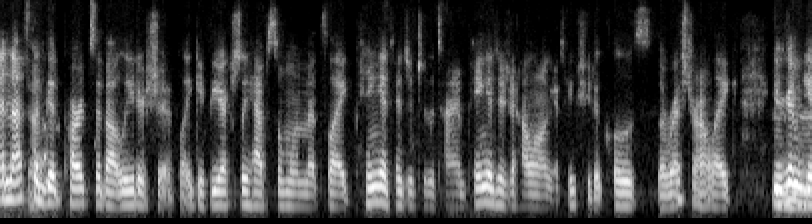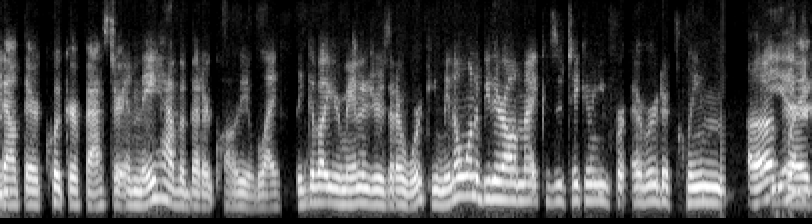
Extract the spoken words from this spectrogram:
And that's so. the good parts about leadership. Like if you actually have someone that's like paying attention to the time, paying attention to how long it takes you to close the restaurant, like you're mm-hmm. gonna get out there quicker, faster, and they have a better quality of life. Think about your managers that are working. They don't want to be there all night because it's taking you forever to clean up. Yeah. Like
